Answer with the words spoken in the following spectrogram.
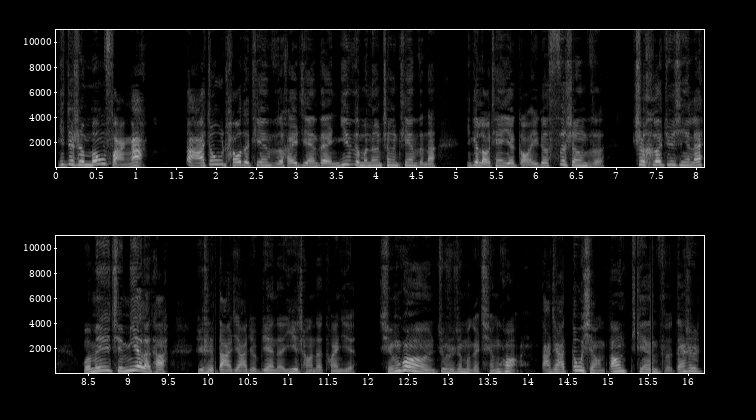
你这是谋反啊！大周朝的天子还健在，你怎么能称天子呢？你给老天爷搞一个私生子，是何居心？来，我们一起灭了他。于是大家就变得异常的团结。情况就是这么个情况，大家都想当天子，但是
